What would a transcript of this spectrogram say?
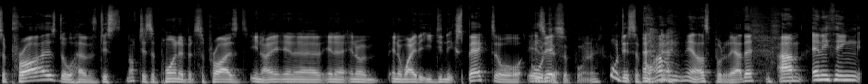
surprised or have dis- not disappointed, but surprised, you know, in a in a in a in a way that you didn't expect, or is Or it- disappointed. or disappointed. I mean, yeah, let's put it out there. Um, anything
